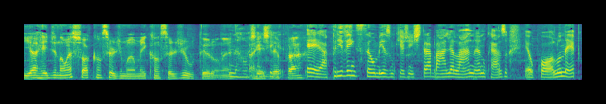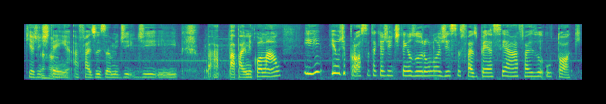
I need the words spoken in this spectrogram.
E a rede não é só câncer de mama e câncer de útero, né? Não, a a gente. rede é pra. É, a prevenção mesmo que a gente trabalha lá, né? No caso, é o colo, né? Porque a gente Aham. tem, a, faz o exame de, de pa- Papai Nicolau. E, o de próstata, que a gente tem os urologistas, faz o PSA, faz o, o toque.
